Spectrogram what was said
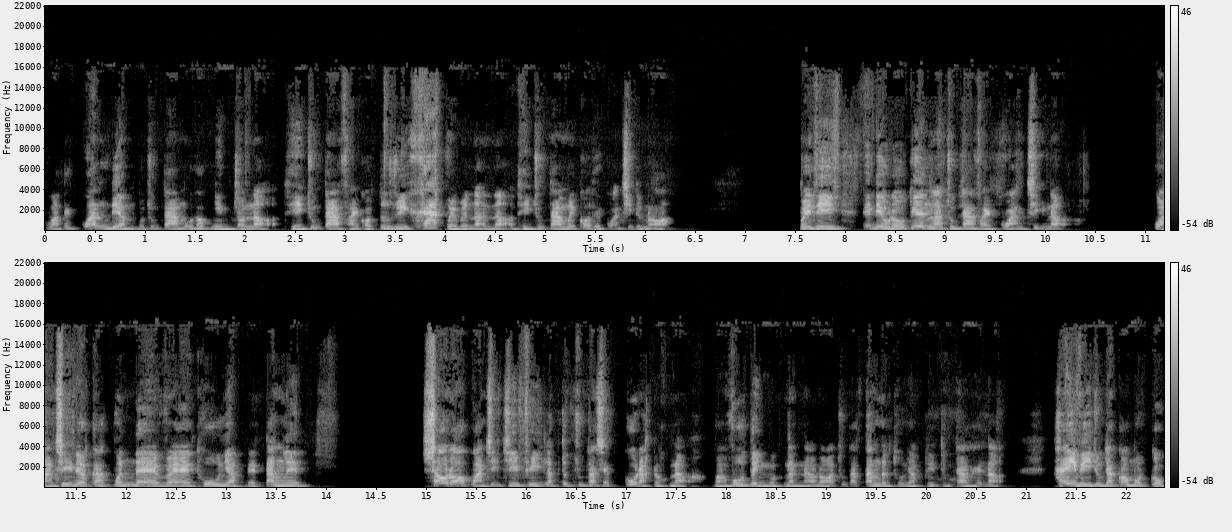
và cái quan điểm của chúng ta mỗi góc nhìn cho nợ thì chúng ta phải có tư duy khác về vấn nợ nợ thì chúng ta mới có thể quản trị được nó vậy thì cái điều đầu tiên là chúng ta phải quản trị nợ quản trị được các vấn đề về thu nhập để tăng lên sau đó quản trị chi phí lập tức chúng ta sẽ cô đặc được nợ và vô tình một lần nào đó chúng ta tăng được thu nhập thì chúng ta hết nợ thay vì chúng ta có một cục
